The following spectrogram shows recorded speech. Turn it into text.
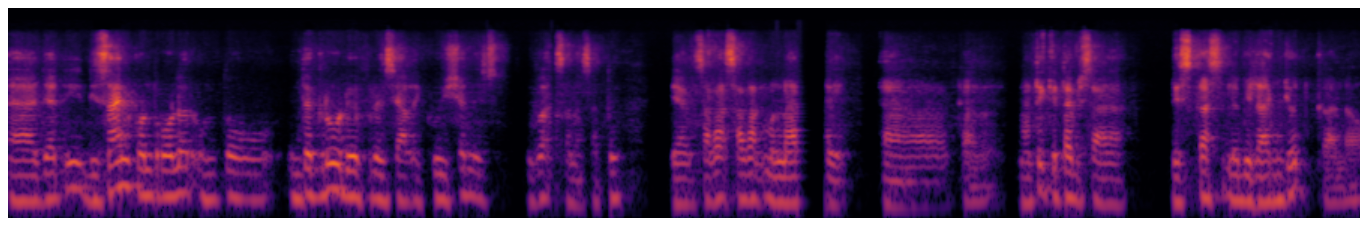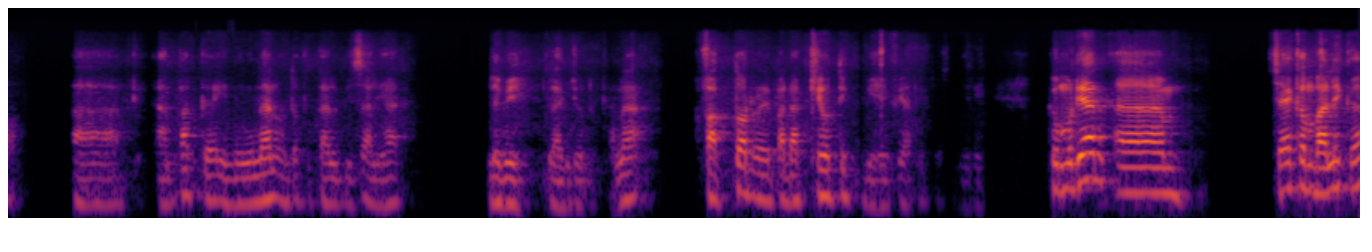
uh, jadi desain controller untuk integral differential equation is juga salah satu yang sangat-sangat menarik. Uh, nanti kita bisa discuss lebih lanjut kalau uh, apa keinginan untuk kita bisa lihat lebih lanjut karena faktor daripada chaotic behavior itu sendiri. Kemudian um, saya kembali ke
